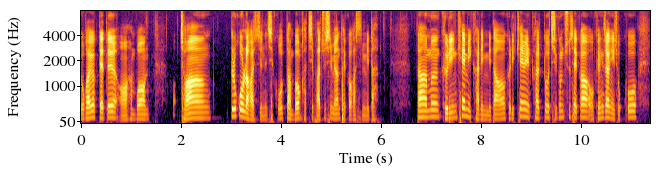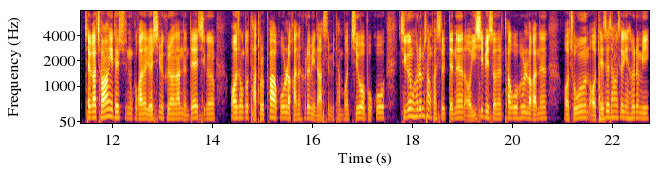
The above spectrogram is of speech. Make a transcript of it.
요 가격대들 어, 한번 저항 뚫고 올라갈 수 있는지 그것도 한번 같이 봐주시면 될 것 같습니다. 다음은 그린 케미칼입니다. 어, 그린 케미칼도 지금 추세가 어, 굉장히 좋고 제가 저항이 될 수 있는 구간을 열심히 그려놨는데 지금 어느 정도 다 돌파하고 올라가는 흐름이 나왔습니다. 한번 지워보고 지금 흐름상 봤을 때는 어, 21선을 타고 흘러가는 어, 좋은 어, 대세 상승의 흐름이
